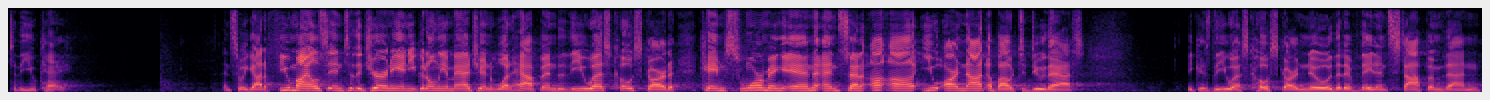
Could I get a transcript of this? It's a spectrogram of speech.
to the UK. And so he got a few miles into the journey, and you could only imagine what happened. The U.S. Coast Guard came swarming in and said, Uh uh-uh, uh you are not about to do that. Because the U.S. Coast Guard knew that if they didn't stop him then,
